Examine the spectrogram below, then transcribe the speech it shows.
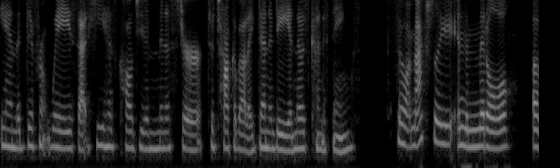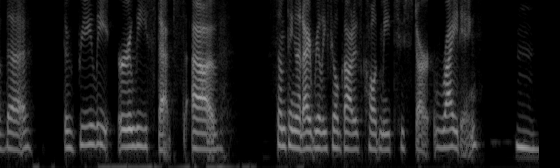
in the different ways that He has called you to minister, to talk about identity and those kind of things? So, I'm actually in the middle of the the really early steps of something that I really feel God has called me to start writing. Mm.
